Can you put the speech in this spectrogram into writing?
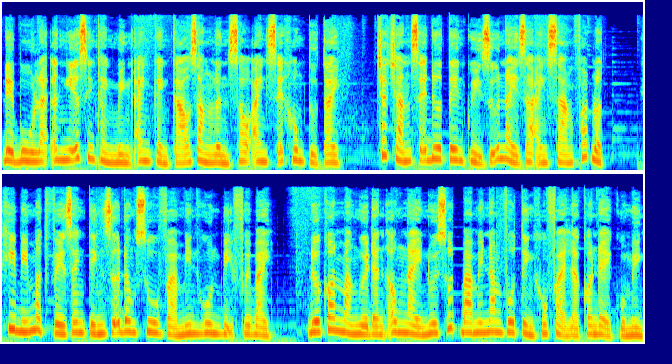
Để bù lại ân nghĩa sinh thành mình anh cảnh cáo rằng lần sau anh sẽ không từ tay, chắc chắn sẽ đưa tên quỷ dữ này ra ánh sáng pháp luật. Khi bí mật về danh tính giữa Đông Su và Min Hun bị phơi bày, đứa con mà người đàn ông này nuôi suốt 30 năm vô tình không phải là con đẻ của mình,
